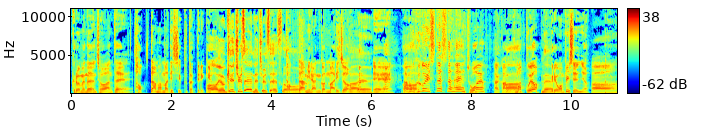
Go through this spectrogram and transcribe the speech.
그러면은 저한테 네. 덕담 한마디씩 부탁드릴게요. 어, 영케 출세했네, 출세했어. 덕담이란 건 말이죠. 아, 예. 예. 아, 뭐 아. 그거일 수도 있어. 예, 좋아요. 아, 감, 아, 고맙고요. 네. 그리고 원피스는요. 어,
